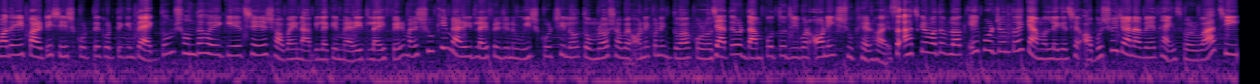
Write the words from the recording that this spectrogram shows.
আমাদের এই পার্টি শেষ করতে করতে কিন্তু একদম সন্ধ্যা হয়ে গিয়েছে। সবাই নাবিলাকে ম্যারিড লাইফের মানে সুখী ম্যারিড লাইফের জন্য উইশ করছিল। তোমরাও সবাই অনেক অনেক দোয়া করো যাতে ওর দাম্পত্য জীবন অনেক সুখের হয়। তো আজকের মতো ব্লগ এই পর্যন্তই। কেমন লেগেছে অবশ্যই জানাবে। Thanks for watching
